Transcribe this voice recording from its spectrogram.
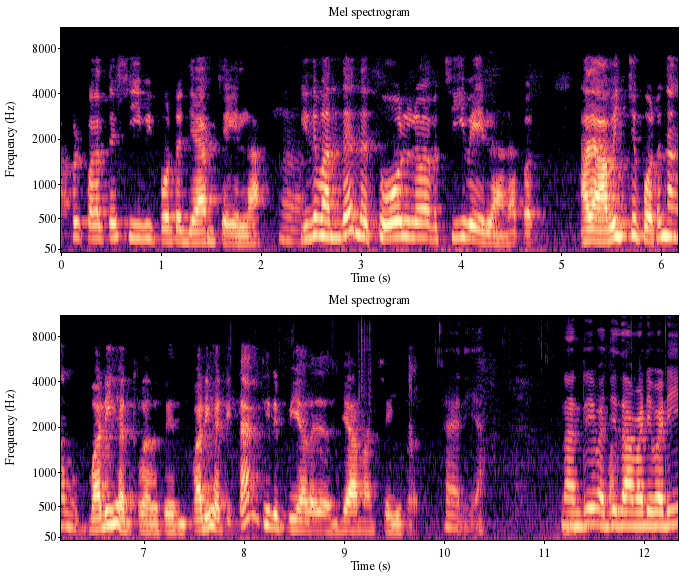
அப்புள் பழத்தை சீவி போட்டு ஜாம் செய்யலாம். இது வந்து அந்த தோல்ல சீவே இல்லாத அப்ப அதை அவிச்சு போட்டு நாங்க வடிகட்டுறது பேர். வடிகட்டி தான் திருப்பி அதை ஜாம செய்யறது. சரியா. நன்றி வஜிதா வடி வடி.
